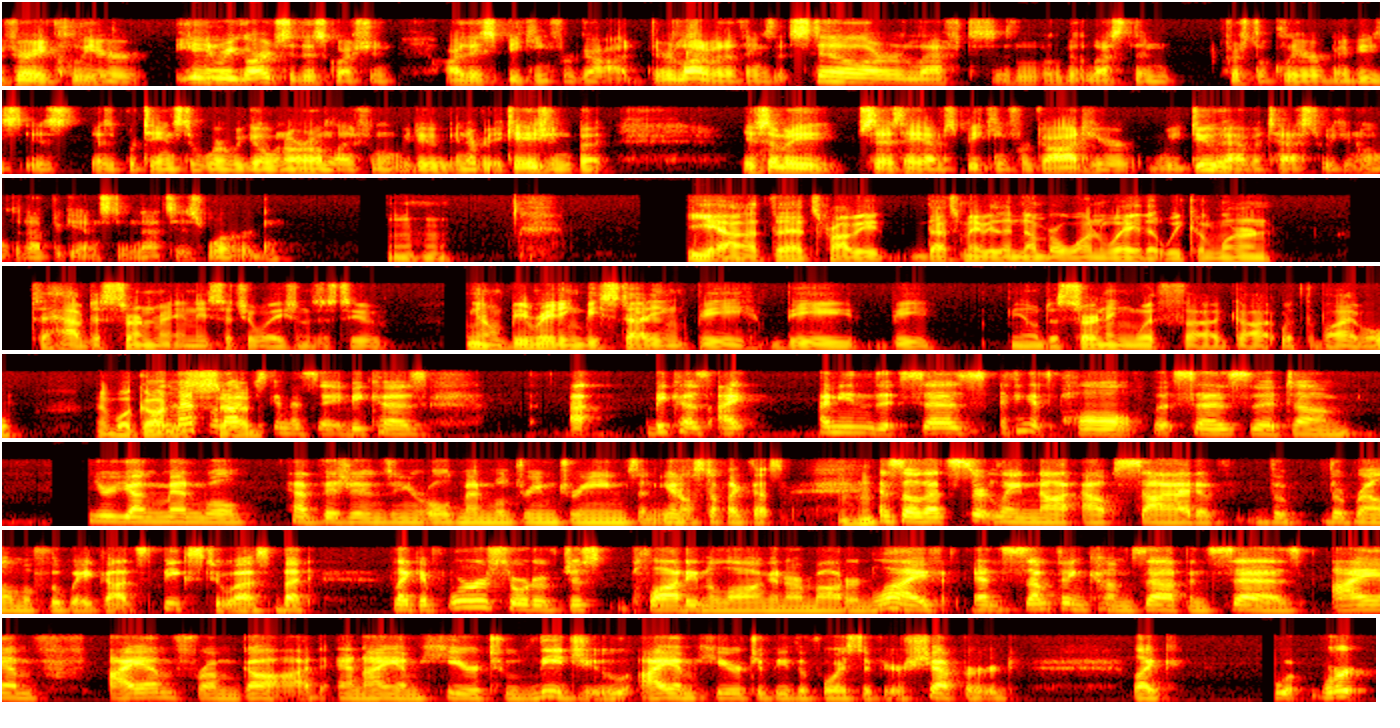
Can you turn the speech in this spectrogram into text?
very clear in regards to this question. Are they speaking for God? There are a lot of other things that still are left a little bit less than crystal clear, maybe is, is as it pertains to where we go in our own life and what we do in every occasion. But if somebody says, "Hey, I'm speaking for God here," we do have a test we can hold it up against, and that's His Word. hmm Yeah, that's probably that's maybe the number one way that we can learn to have discernment in these situations is to, you know, be reading, be studying, be be be, you know, discerning with uh, God with the Bible and what God well, has that's what I was going to say because, uh, because I, I mean, that says I think it's Paul that says that um, your young men will have visions and your old men will dream dreams and you know stuff like this. Mhm. And so that's certainly not outside of the the realm of the way God speaks to us, but like if we're sort of just plodding along in our modern life and something comes up and says i am i am from god and i am here to lead you i am here to be the voice of your shepherd like we're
